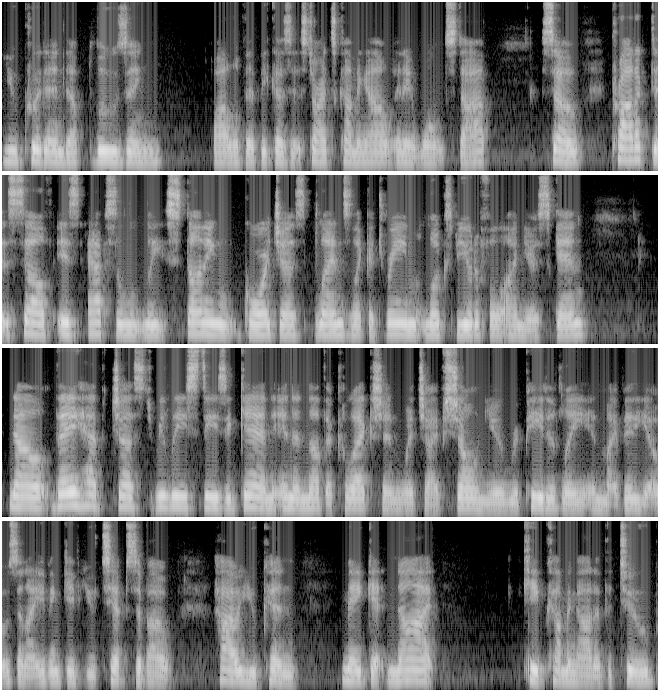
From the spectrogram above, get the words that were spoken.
you could end up losing all of it because it starts coming out and it won't stop. So product itself is absolutely stunning, gorgeous, blends like a dream, looks beautiful on your skin. Now, they have just released these again in another collection, which I've shown you repeatedly in my videos, and I even give you tips about how you can make it not keep coming out of the tube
